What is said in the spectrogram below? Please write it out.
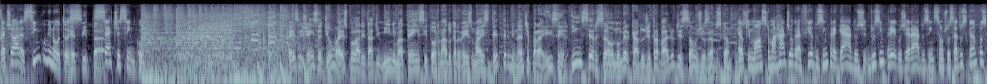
Sete horas, cinco minutos. Repita. Sete, cinco. A exigência de uma escolaridade mínima tem se tornado cada vez mais determinante para a inserção no mercado de trabalho de São José dos Campos. É o que mostra uma radiografia dos empregados, dos empregos gerados em São José dos Campos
